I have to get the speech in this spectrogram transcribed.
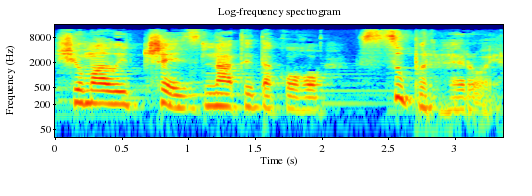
що мали честь знати такого супергероя.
